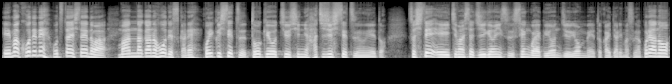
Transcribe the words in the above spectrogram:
えー、まあここでね、お伝えしたいのは真ん中の方ですかね。保育施設、東京を中心に80施設運営と。そして、えー、一番下従業員数1544名と書いてありますが、これあの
